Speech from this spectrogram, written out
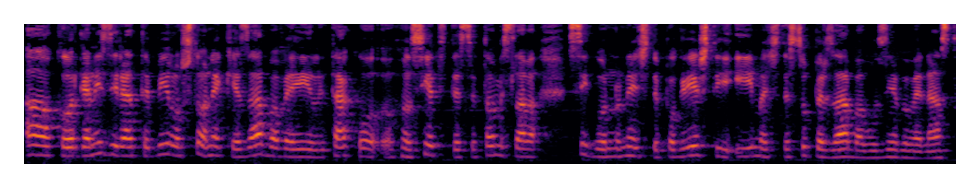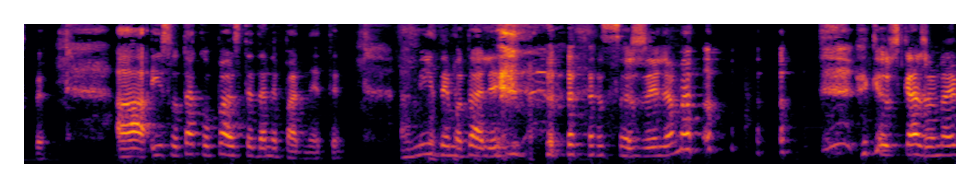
Ako organizirate bilo što, neke zabave ili tako, sjetite se Tomislava, sigurno nećete pogriješiti i imat ćete super zabavu uz njegove nastupe. A isto tako pazite da ne padnete. A mi idemo dalje sa željama. Kao što kaže onaj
